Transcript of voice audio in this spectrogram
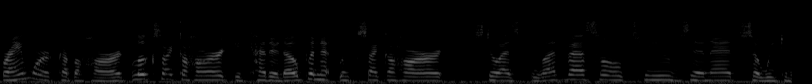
framework of a heart. Looks like a heart. You cut it open, it looks like a heart. Still has blood vessel tubes in it so we can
